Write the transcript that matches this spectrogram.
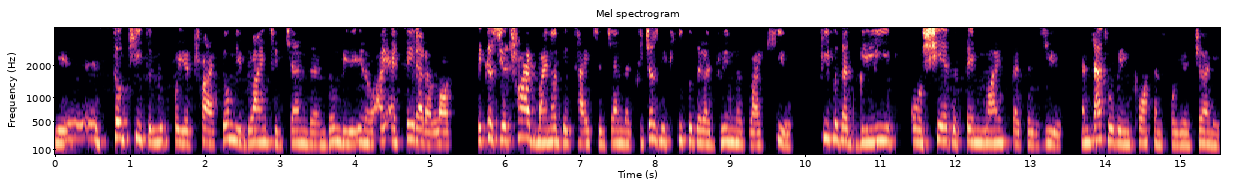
It's so key to look for your tribe. Don't be blind to gender and don't be, you know, I, I say that a lot because your tribe might not be tied to gender. It could just be people that are dreamers like you, people that believe or share the same mindset as you. And that will be important for your journey.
